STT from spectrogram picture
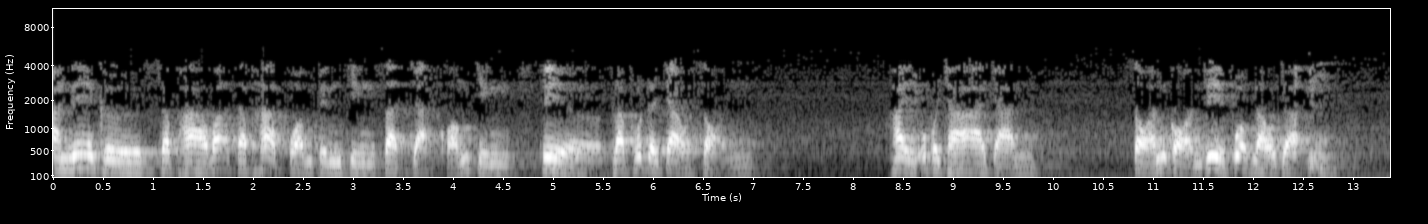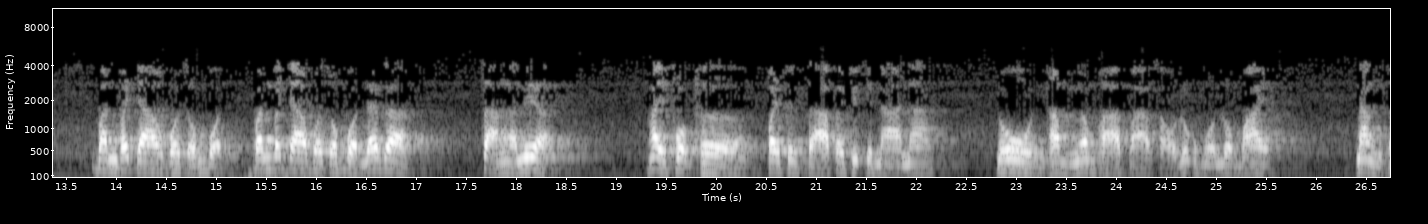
อันนี้คือสภาวะสภาพความเป็นจริง สัจจะของจริงที่พระพุทธเจ้าสอน ให้อุปชาอาจารย์ สอนก่อนที่พวกเราจะบรรพเจ้าบสมบท บรรพเจ้าบสมบทแล้วก็สั่งอันเนี้ยให้พวกเธอไปศึกษาไปพิจารณานะนู่นทำเงื่อมผาป่าเขาลูกมวลลมไม้ นั่งส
